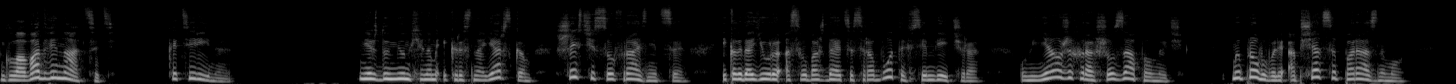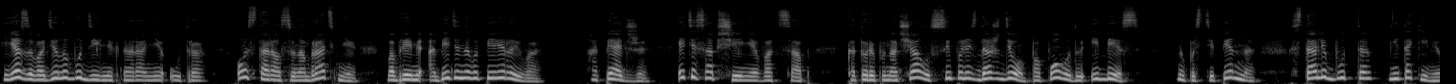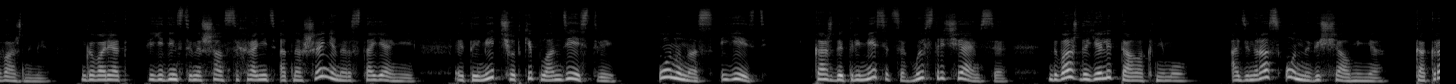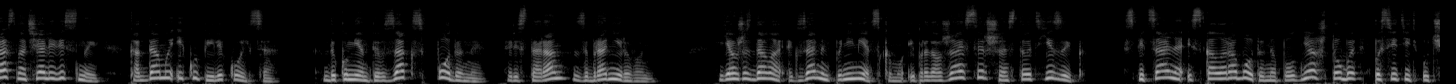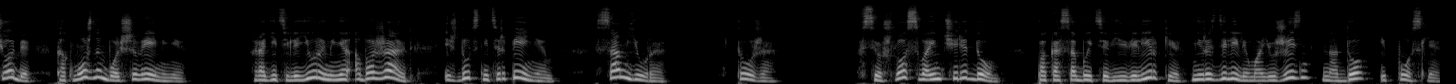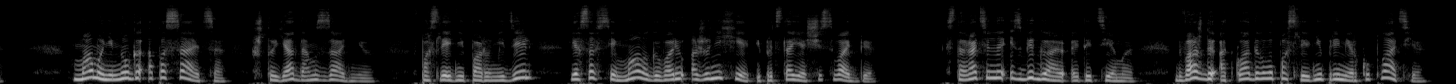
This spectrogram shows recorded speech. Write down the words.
Глава 12. Катерина. Между Мюнхеном и Красноярском 6 часов разницы, и когда Юра освобождается с работы в 7 вечера, у меня уже хорошо за полночь. Мы пробовали общаться по-разному. Я заводила будильник на раннее утро. Он старался набрать мне во время обеденного перерыва. Опять же, эти сообщения в WhatsApp, которые поначалу сыпались дождем по поводу и без, но постепенно стали будто не такими важными. Говорят, единственный шанс сохранить отношения на расстоянии – это иметь четкий план действий. Он у нас есть. Каждые три месяца мы встречаемся. Дважды я летала к нему. Один раз он навещал меня. Как раз в начале весны, когда мы и купили кольца. Документы в ЗАГС поданы, ресторан забронирован. Я уже сдала экзамен по немецкому и продолжаю совершенствовать язык. Специально искала работу на полдня, чтобы посвятить учебе как можно больше времени. Родители Юры меня обожают и ждут с нетерпением. Сам Юра тоже. Все шло своим чередом, пока события в ювелирке не разделили мою жизнь на до и после. Мама немного опасается, что я дам заднюю. В последние пару недель я совсем мало говорю о женихе и предстоящей свадьбе. Старательно избегаю этой темы – дважды откладывала последнюю примерку платья.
